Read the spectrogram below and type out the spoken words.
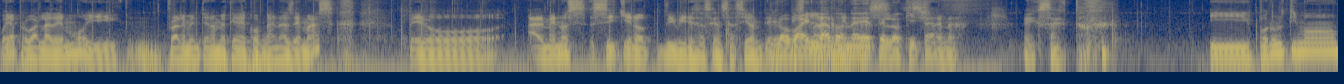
Voy a probar la demo y probablemente no me quede con ganas de más. Pero al menos sí quiero vivir esa sensación de... Lo bailado nadie te lo quita. Exacto. Y por último,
